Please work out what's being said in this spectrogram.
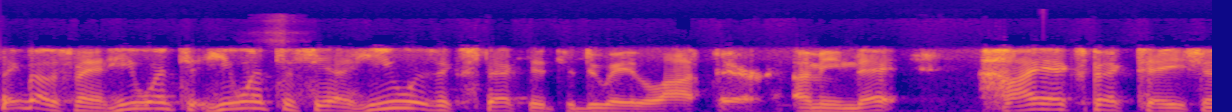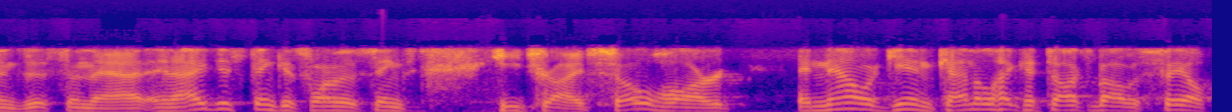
Think about this man. He went to he went to Seattle. He was expected to do a lot there. I mean, that high expectations, this and that. And I just think it's one of those things. He tried so hard and now again, kind of like I talked about with Sale,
